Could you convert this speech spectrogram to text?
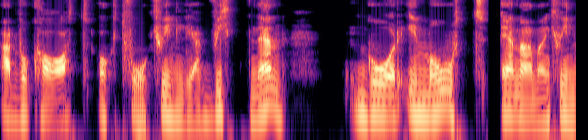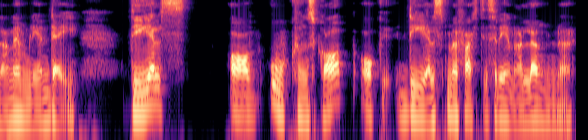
advokat och två kvinnliga vittnen går emot en annan kvinna, nämligen dig. Dels av okunskap och dels med faktiskt rena lögner.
